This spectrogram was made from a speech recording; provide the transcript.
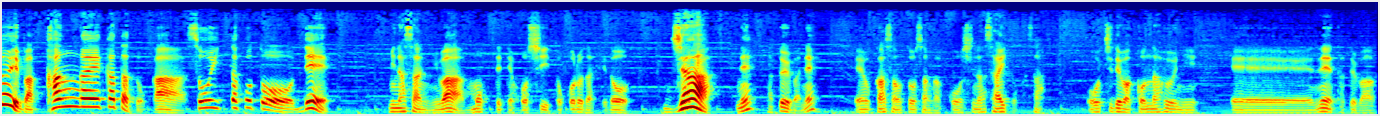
例えば考え方とか、そういったことで、皆さんには持っててほしいところだけど、じゃあ、ね、例えばね、えー、お母さんお父さんがこうしなさいとかさ、お家ではこんな風に、えー、ね、例えば、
